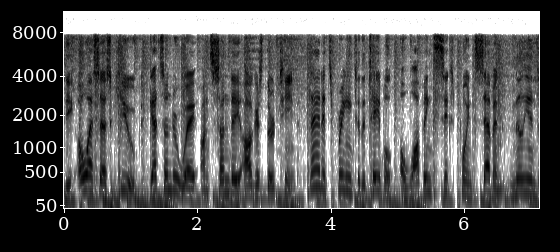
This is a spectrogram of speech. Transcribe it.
The OSS Cubed gets underway on Sunday, August 13th, and it's bringing to the table a whopping $6.7 million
